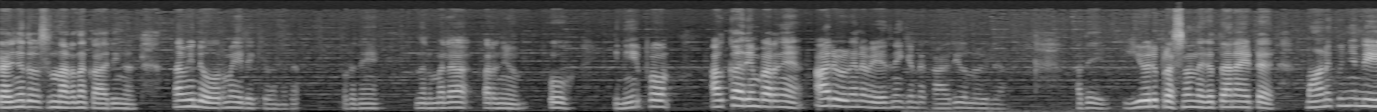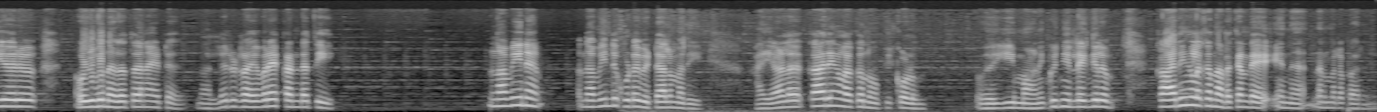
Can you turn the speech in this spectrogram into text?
കഴിഞ്ഞ ദിവസം നടന്ന കാര്യങ്ങൾ നവീന്റെ ഓർമ്മയിലേക്ക് വന്നത്. ഉടനെ നിർമ്മല പറഞ്ഞു ഓ ഇനിയിപ്പോൾ അക്കാര്യം പറഞ്ഞ് ആരും ഇങ്ങനെ വേദനിക്കേണ്ട കാര്യമൊന്നുമില്ല. അതെ ഈ ഒരു പ്രശ്നം നികത്താനായിട്ട് മാണിക്കുഞ്ഞിന്റെ ഈ ഒരു ഒഴിവ് നികത്താനായിട്ട് നല്ലൊരു ഡ്രൈവറെ കണ്ടെത്തി. നവീന് നവീന്റെ കൂടെ വിട്ടാൽ മതി. അയാൾ കാര്യങ്ങളൊക്കെ നോക്കിക്കോളും. ഈ മാണിക്കുഞ്ഞില്ലെങ്കിലും കാര്യങ്ങളൊക്കെ നടക്കണ്ടേ എന്ന് നിർമ്മല പറഞ്ഞു.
